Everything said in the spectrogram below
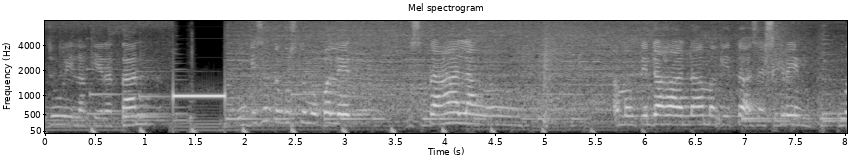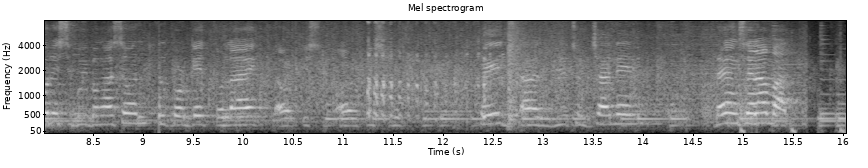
Joey Lakiratan. Kung kisa to gusto mo palit, bisitahan lang ang among tindahan na makita sa screen. Kung si Boy Bangason, don't forget to like our Facebook, our Facebook page and YouTube channel. Dagang salamat!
